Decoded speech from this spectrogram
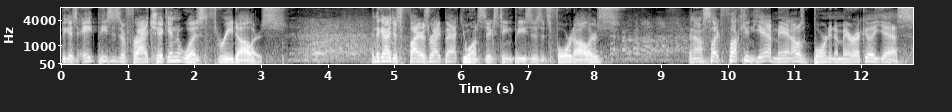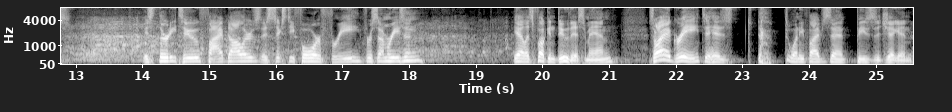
Because eight pieces of fried chicken was $3. and the guy just fires right back, You want 16 pieces? It's $4. And I was like, Fucking yeah, man. I was born in America. Yes. Is 32 $5? Is 64 free for some reason? Yeah, let's fucking do this, man. So I agree to his 25 cent pieces of chicken.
